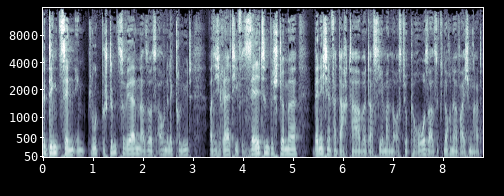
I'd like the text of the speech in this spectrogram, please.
bedingt Sinn, im Blut bestimmt zu werden. Also ist auch ein Elektrolyt, was ich relativ selten bestimme. Wenn ich den Verdacht habe, dass jemand eine Osteoporose, also Knochenerweichung hat,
